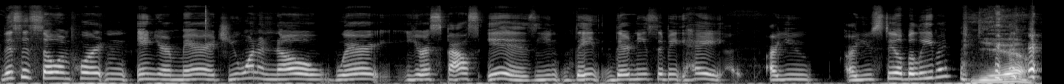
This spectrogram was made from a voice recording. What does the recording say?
This is so important in your marriage. You want to know where your spouse is. You they there needs to be, hey, are you are you still believing? Yeah.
